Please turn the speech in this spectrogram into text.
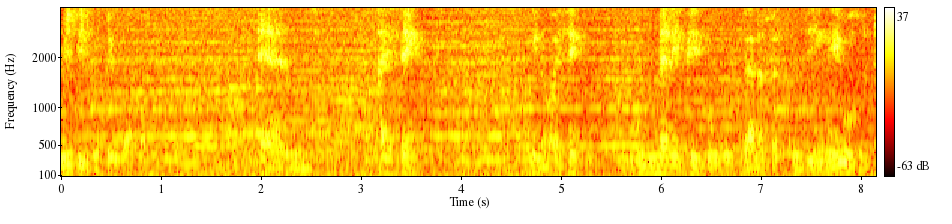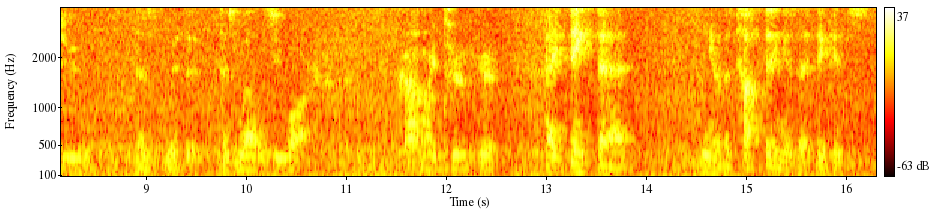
really really well and i think you know i think many people would benefit from being able to do as with it as well as you are Got me Um, too. Yeah. I think that you know the tough thing is I think it's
